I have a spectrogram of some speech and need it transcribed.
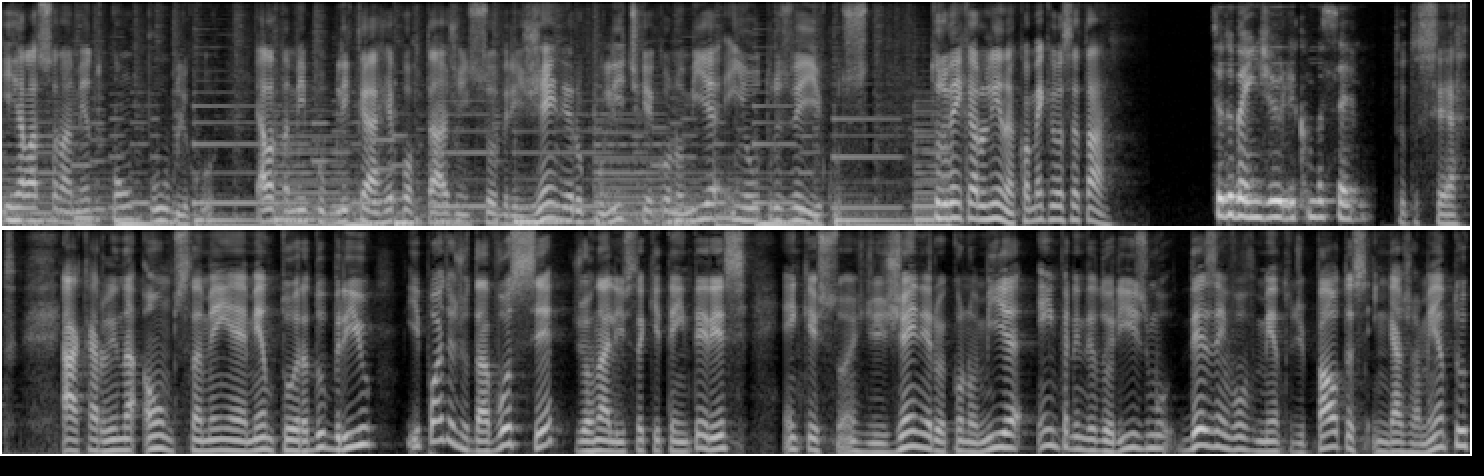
e relacionamento com o público. Ela também publica reportagens sobre gênero, política e economia em outros veículos. Tudo bem, Carolina? Como é que você está? Tudo bem, Júlio, com você? Tudo certo. A Carolina Oms também é mentora do Brio e pode ajudar você, jornalista que tem interesse em questões de gênero, economia, empreendedorismo, desenvolvimento de pautas, engajamento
